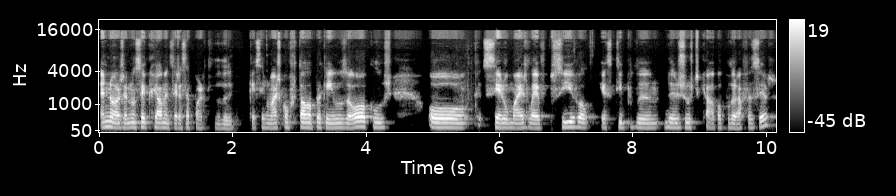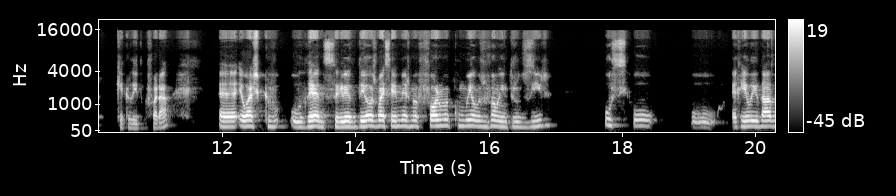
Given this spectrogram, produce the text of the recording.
a nós, a não ser que realmente seja essa parte de quer ser mais confortável para quem usa óculos ou ser o mais leve possível, esse tipo de, de ajustes que a Apple poderá fazer, que acredito que fará. Uh, eu acho que o grande segredo deles vai ser a mesma forma como eles vão introduzir o, o, o, a realidade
